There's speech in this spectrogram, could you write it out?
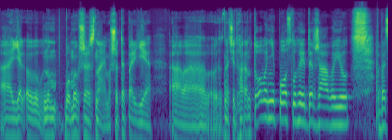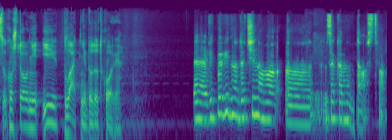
е, е, Ну, бо ми вже знаємо, що тепер є значить, гарантовані послуги державою безкоштовні і платні додаткові. Відповідно до чинного законодавства.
